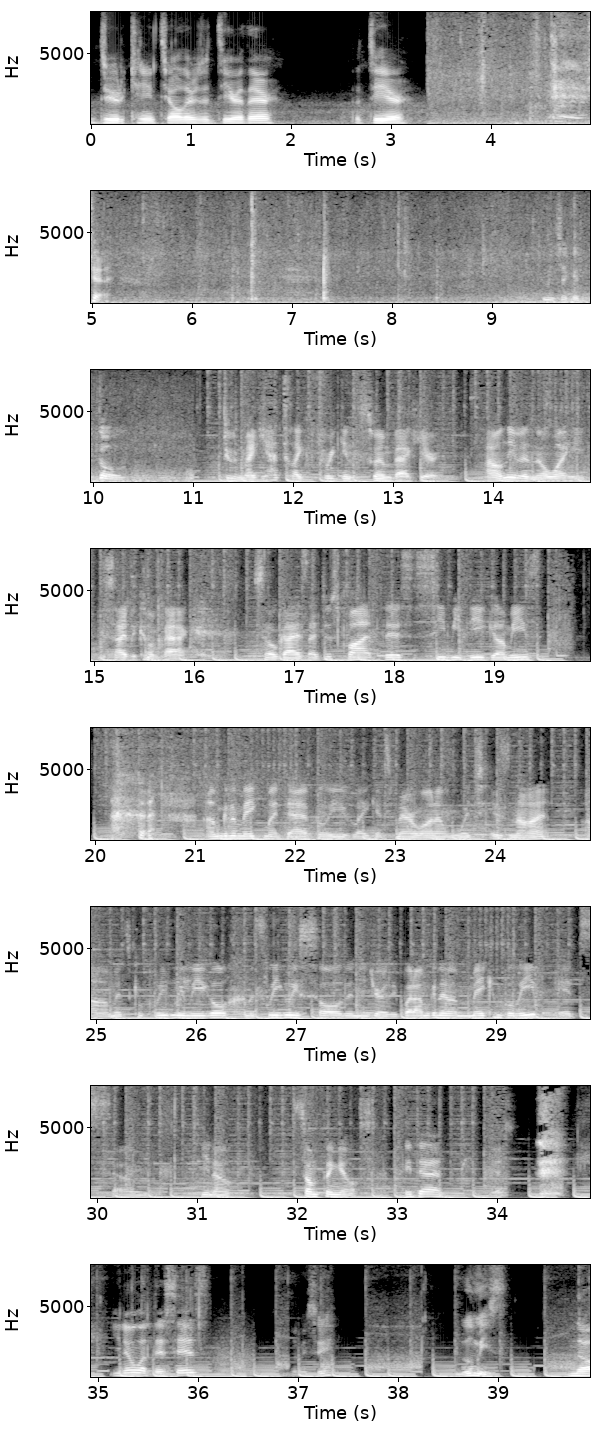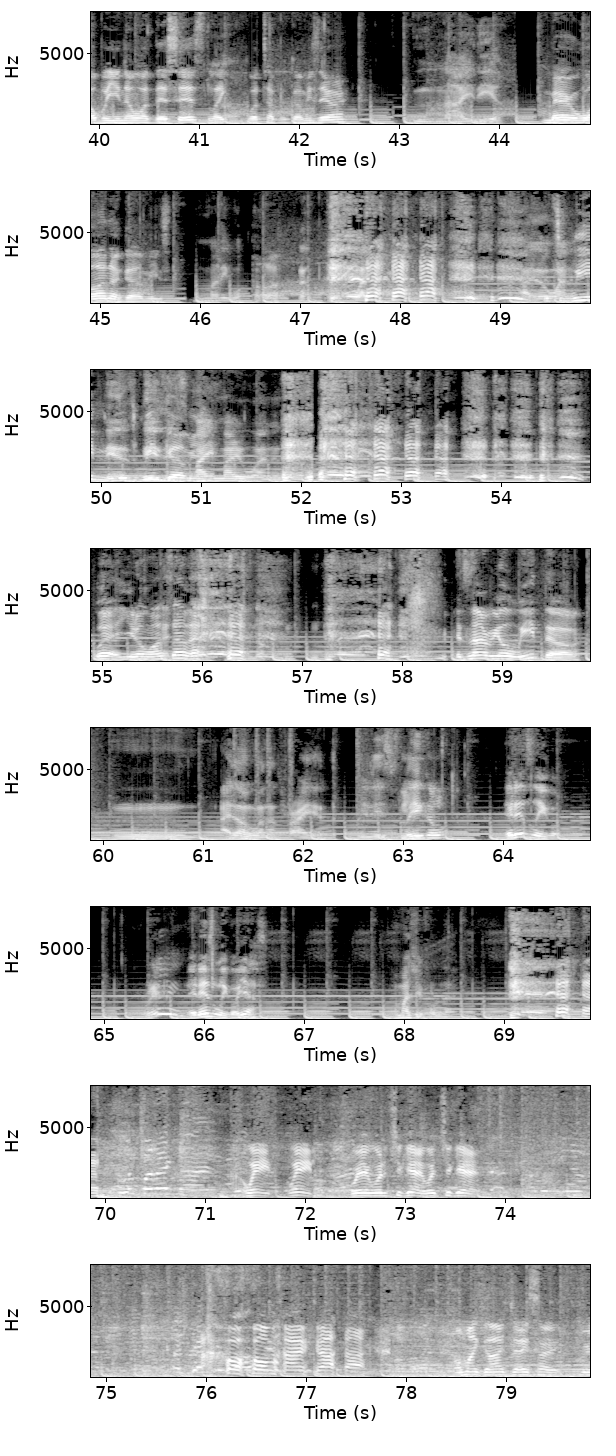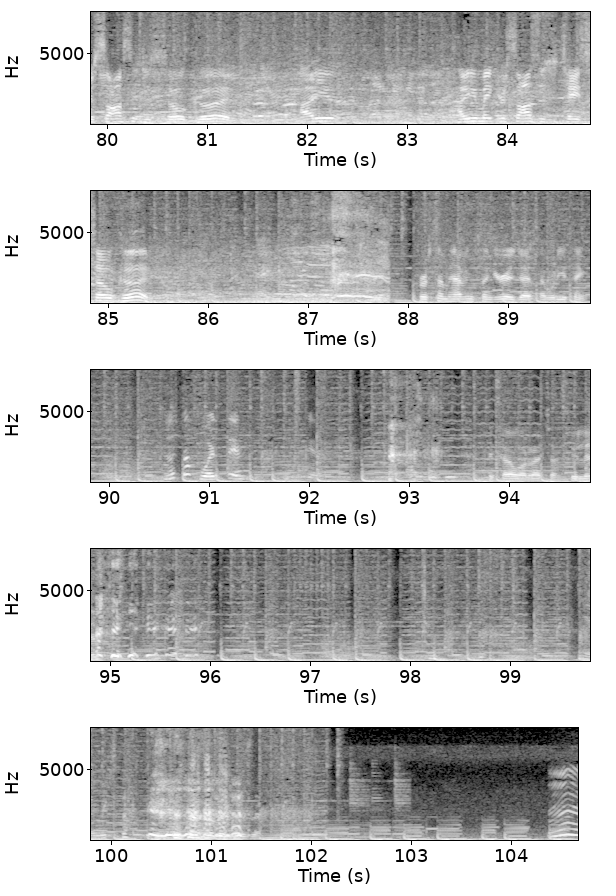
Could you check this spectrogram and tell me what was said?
Dude, can you tell there's a deer there? The deer. Me cheque todo. Dude, Mike, you had to like freaking swim back here. I don't even know why he decided to come back. So guys, I just bought this CBD gummies. I'm gonna make my dad believe like it's marijuana, which is not. Um, it's completely legal. It's legally sold in New Jersey, but I'm gonna make him believe it's, um, you know, something else. Hey dad. Yes. You know what this is? Let me see. Gummies. No, but you know what this is? Like No. what type of gummies they are? No idea. Marijuana gummies. Marijuana. I don't it's want weed. This, it's weed this gummy. is my marijuana. what? You don't want some? it's not real weed though. mm, I don't want to try it. It is legal. It is legal. Really? It is legal. Yes. How much is for that? Look what I got. wait, wait, wait. What did you get? What did you get? Oh my god! Oh my god, I- your sausage is so good. How do you how do you make your sausage taste so good? First time having sangria, Jace. What do you think? No está fuerte. Que- borracha, Julian. Me gusta.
